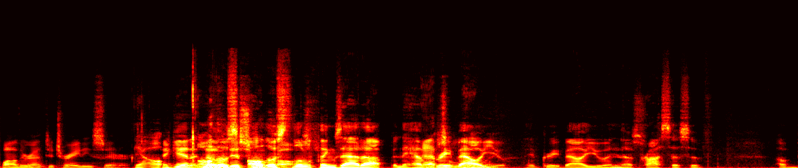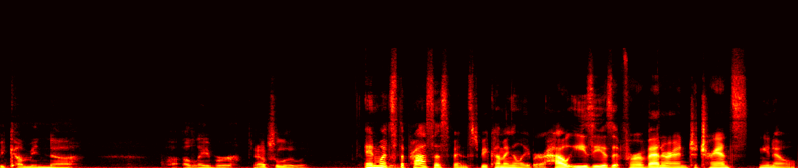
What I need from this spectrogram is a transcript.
while they're at the training center. Yeah, all, Again, all no those all those cost. little things add up, and they have Absolutely. great value. They have great value in Yes. the process of of becoming uh, a laborer. Absolutely. And what's the process, Vince, to becoming a laborer? How easy is it for a veteran to trans, you know,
